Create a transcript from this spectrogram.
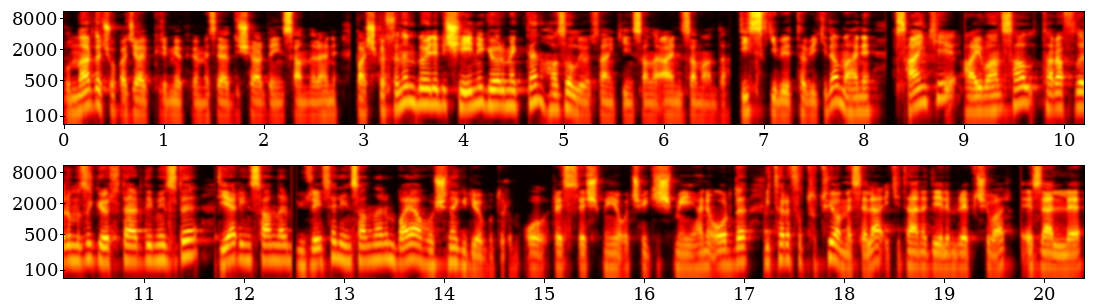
bunlar da çok acayip prim yapıyor mesela dışarıda insanlar hani başkasının böyle bir şeyini görmekten haz alıyor sanki insanlar aynı zamanda. Disk gibi tabii ki de ama hani sanki hayvansal taraflarımızı gösterdiğimizde diğer insanların, yüzeysel insanların bayağı hoşuna gidiyor bu durum. O resleşmeyi, o çekişmeyi. Hani orada bir tarafı tutuyor mesela. iki tane diyelim rapçi var. Ezel'le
